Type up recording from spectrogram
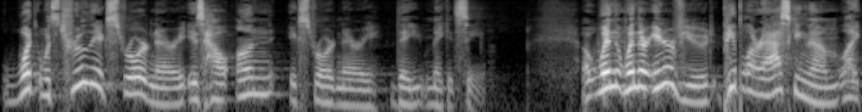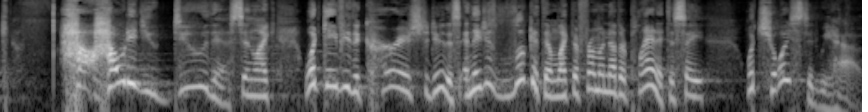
what, what's truly extraordinary is how unextraordinary they make it seem. Uh, when, when they're interviewed, people are asking them, like, how, how did you do this? And like, what gave you the courage to do this? And they just look at them like they're from another planet to say, what choice did we have?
